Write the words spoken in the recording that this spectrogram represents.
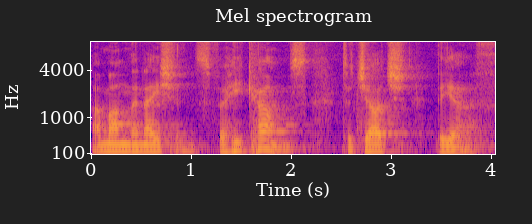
among the nations, for he comes to judge the earth.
